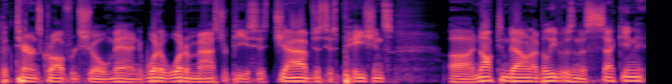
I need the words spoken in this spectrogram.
the Terence Crawford show. Man, what a what a masterpiece! His jab, just his patience, uh, knocked him down. I believe it was in the second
